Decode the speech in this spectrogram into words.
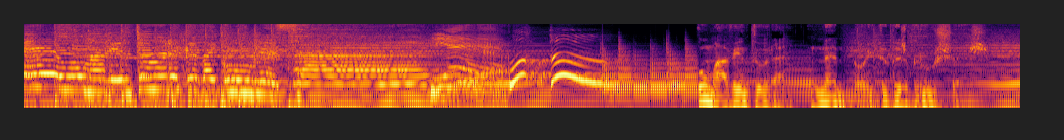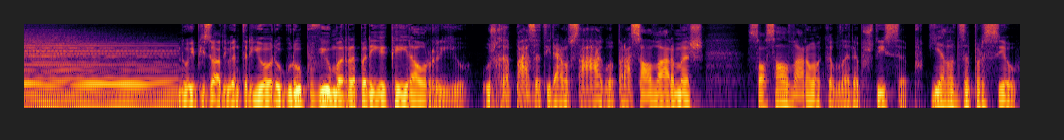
é uma aventura que vai começar. Uhul! Uma aventura na Noite das Bruxas. No episódio anterior, o grupo viu uma rapariga cair ao rio. Os rapazes atiraram-se à água para a salvar, mas só salvaram a cabeleira postiça porque ela desapareceu.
